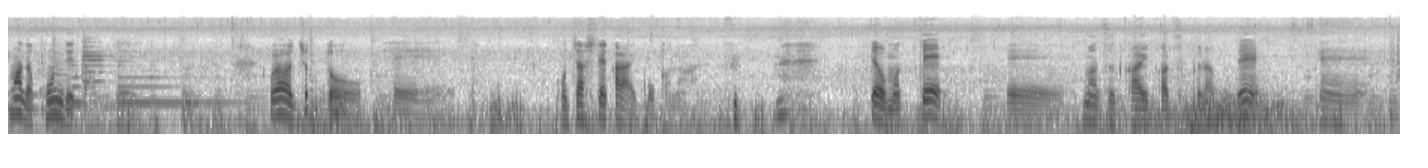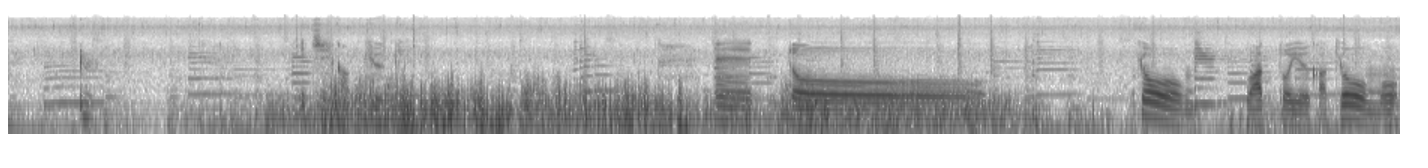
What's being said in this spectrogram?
まだ混んでたんで、うん、これはちょっと、えー、お茶してから行こうかな。って思って、えー、まず快活クラブで、えー、1時間休憩。今日はというか今日も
